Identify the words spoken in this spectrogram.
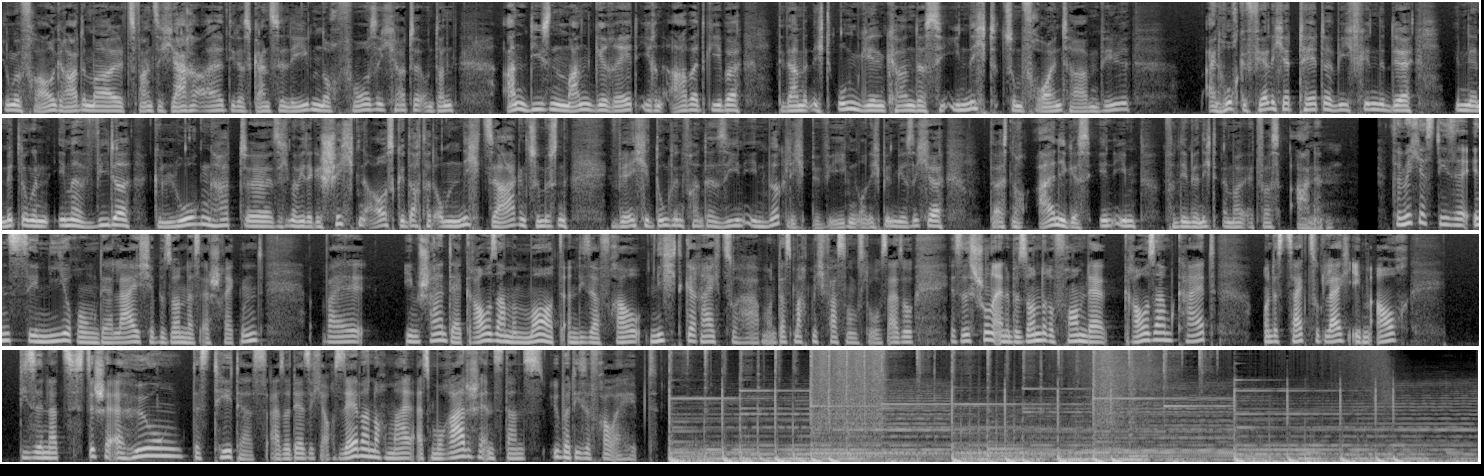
junge Frau, gerade mal 20 Jahre alt, die das ganze Leben noch vor sich hatte und dann an diesen Mann gerät, ihren Arbeitgeber, der damit nicht umgehen kann, dass sie ihn nicht zum Freund haben will. Ein hochgefährlicher Täter, wie ich finde, der in den Ermittlungen immer wieder gelogen hat, äh, sich immer wieder Geschichten ausgedacht hat, um nicht sagen zu müssen, welche dunklen Fantasien ihn wirklich bewegen. Und ich bin mir sicher, da ist noch einiges in ihm, von dem wir nicht einmal etwas ahnen. Für mich ist diese Inszenierung der Leiche besonders erschreckend, weil ihm scheint der grausame Mord an dieser Frau nicht gereicht zu haben und das macht mich fassungslos. Also es ist schon eine besondere Form der Grausamkeit und es zeigt zugleich eben auch diese narzisstische Erhöhung des Täters, also der sich auch selber nochmal als moralische Instanz über diese Frau erhebt.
